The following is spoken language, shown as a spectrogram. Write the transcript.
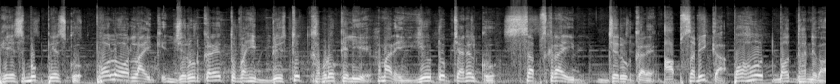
फेसबुक पेज को फॉलो और लाइक ज़रूर करें। तो वहीं विस्तृत खबरों के लिए हमारे यूट्यूब चैनल को सब्सक्राइब ज़रूर करें। आप सभी का बहुत बहुत धन्यवाद।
